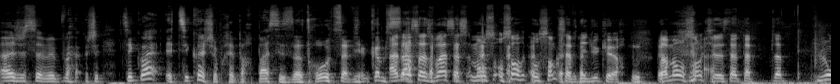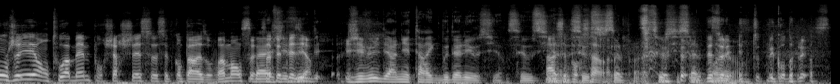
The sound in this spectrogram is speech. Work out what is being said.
Ah, je savais pas. Je- Tu sais quoi? Tu sais quoi? Je prépare pas ces intros, ça vient comme Ah ça. non, ça se voit, ça, se- on, on sent, on sent que ça venait du cœur. Vraiment, on sent que ça t'a t'as plongé en toi-même pour chercher ce- cette comparaison. Vraiment, ça, Bah, ça fait plaisir. J'ai vu le dernier Tarek Boudalé aussi. hein. C'est aussi. Ah, euh, c'est pour ça, aussi voilà. C'est aussi ça le Désolé, problème. toutes mes condoléances.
